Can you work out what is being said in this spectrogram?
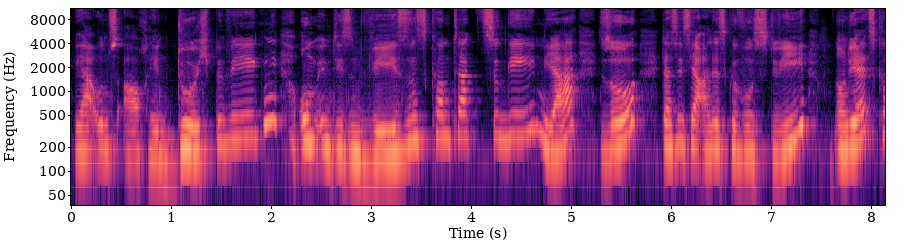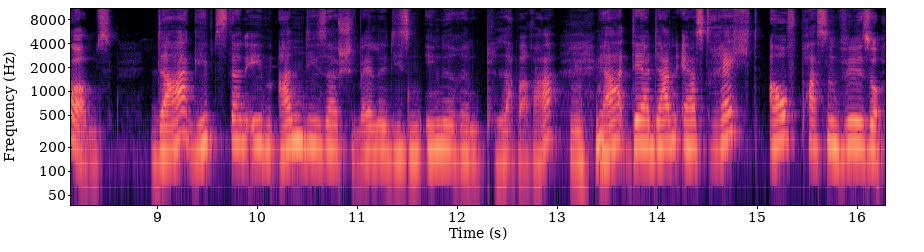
ja uns auch hindurch bewegen, um in diesen Wesenskontakt zu gehen. Ja, so, das ist ja alles gewusst wie. Und jetzt kommt's da gibt's dann eben an dieser Schwelle diesen inneren Plapperer, mhm. ja, der dann erst recht aufpassen will, so,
